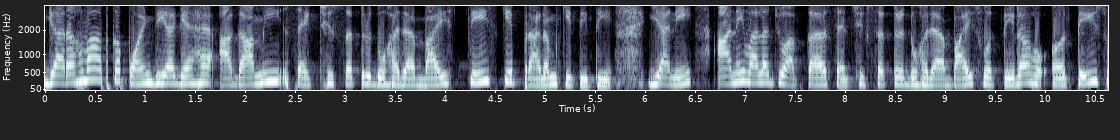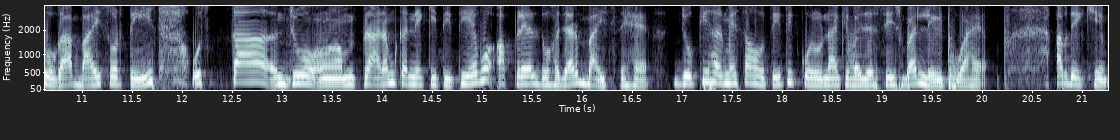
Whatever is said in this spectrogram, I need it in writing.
ग्यारहवा आपका पॉइंट दिया गया है, आगामी शैक्षिक सत्र 2022-23 के प्रारंभ की तिथि। यानी आने वाला जो आपका शैक्षिक सत्र 2022 और तेरह हो तेईस होगा 22 और 23 उस का जो प्रारंभ करने की तिथि है वो अप्रैल 2022 से है, जो कि हमेशा होती थी कोरोना की वजह से इस बार लेट हुआ है। अब देखिए,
